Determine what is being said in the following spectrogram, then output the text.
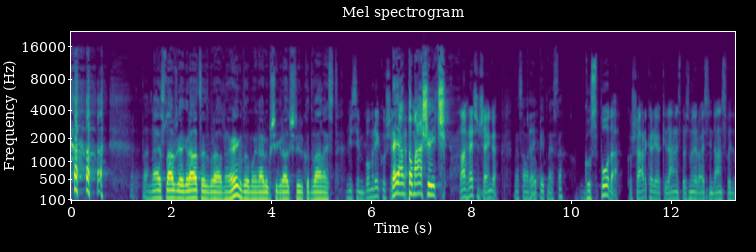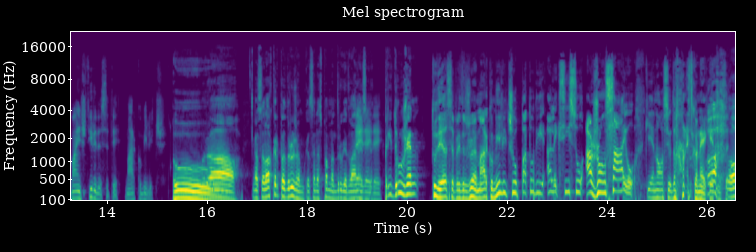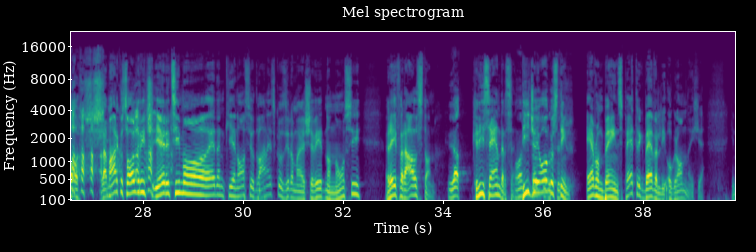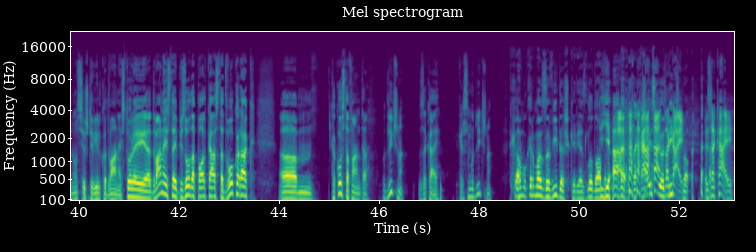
Pa najslabšega igralca izbral. Ne vem, kdo je moj najljubši igralec številko 12. Mislim, bom rekel še Dejan enega. Tomaševič. Lahko rečem še enega. Ne samo na 15. a? Gospoda, košarkarja, ki danes praznuje rojstni dan svoj 42. Marko Milič. Prav. Ja se lahko pridružim, ker se ne spomnim druge 12. Dej, dej, dej. Pridružen. Tudi jaz se pridružujem Marku Miliču, pa tudi Aleksisu Ažonsaju, ki je nosil 12, ko ne hitnice. Oh, La Markus Olrič je recimo eden, ki je nosil 12, oziroma je še vedno nosi, Rafer Alston, ja, Chris Anderson, On DJ Augustin, Aaron Baines, Patrick Beverly, ogromno jih je, ki nosijo številko 12. Torej, eh, 12. epizoda podcasta Dvokorak. Um, kako sta fanta? Odlično, Zakaj? ker sem odlična. Kam kar malo zavidaš, ker je zelo dobro. Ja. Zakaj si zakaj? odlično? zakaj?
